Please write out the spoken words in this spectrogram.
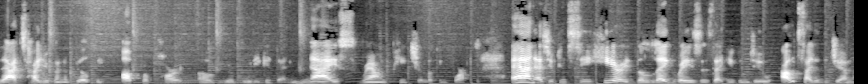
That's how you're gonna build the upper part of your booty. Get that nice round peach you're looking for. And as you can see here, the leg raises that you can do outside of the gym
